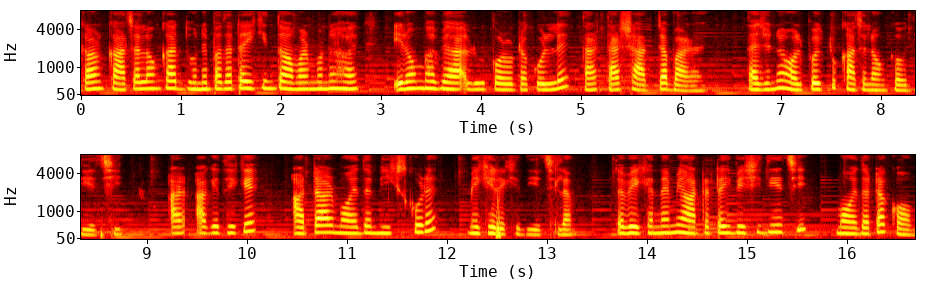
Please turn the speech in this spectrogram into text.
কারণ কাঁচা লঙ্কা আর ধনে পাতাটাই কিন্তু আমার মনে হয় এরমভাবে আলুর পরোটা করলে তার তার স্বাদটা বাড়ায়। তাই জন্য অল্প একটু কাঁচা লঙ্কাও দিয়েছি। আর আগে থেকে আটা আর ময়দা মিক্স করে মেখে রেখে দিয়েছিলাম। তবে এখানে আমি আটাটাই বেশি দিয়েছি, ময়দাটা কম।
